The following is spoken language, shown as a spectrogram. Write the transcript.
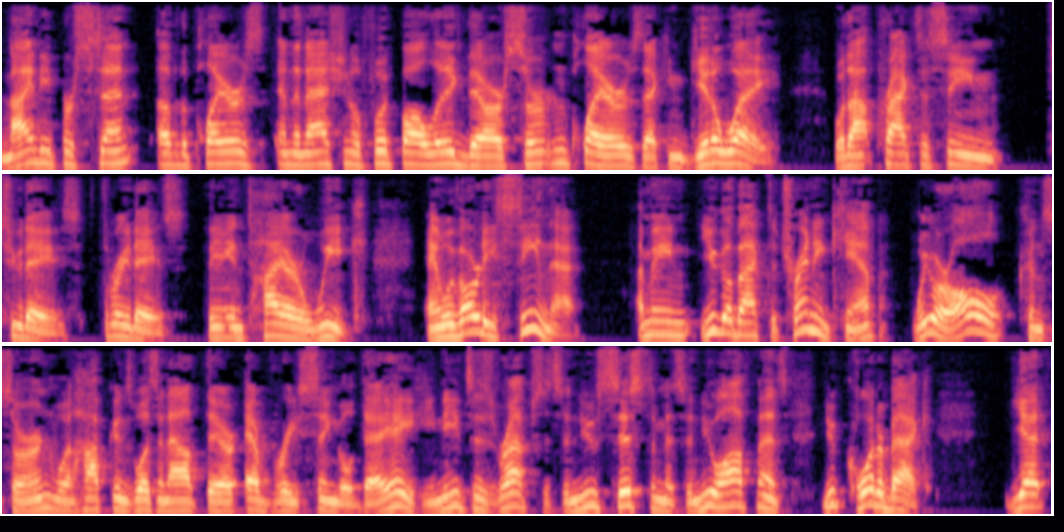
90% of the players in the National Football League. There are certain players that can get away without practicing two days, three days, the entire week. And we've already seen that. I mean, you go back to training camp. We were all concerned when Hopkins wasn't out there every single day. Hey, he needs his reps. It's a new system. It's a new offense, new quarterback. Yet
